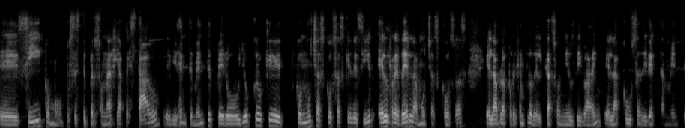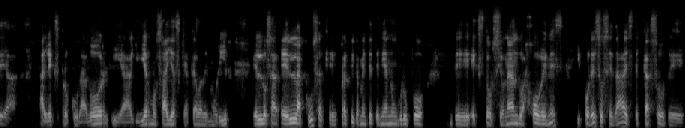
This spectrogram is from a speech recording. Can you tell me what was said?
eh, sí, como pues este personaje apestado, evidentemente, pero yo creo que con muchas cosas que decir, él revela muchas cosas, él habla, por ejemplo, del caso News Divine, él acusa directamente a, al ex procurador y a Guillermo Sayas, que acaba de morir, él, los, él acusa que prácticamente tenían un grupo de extorsionando a jóvenes y por eso se da este caso de,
